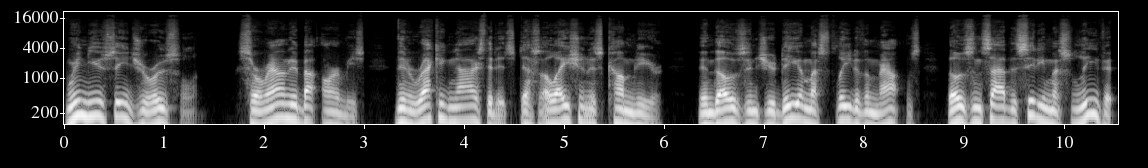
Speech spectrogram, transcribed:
When you see Jerusalem surrounded by armies, then recognize that its desolation has come near. Then those in Judea must flee to the mountains. Those inside the city must leave it.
